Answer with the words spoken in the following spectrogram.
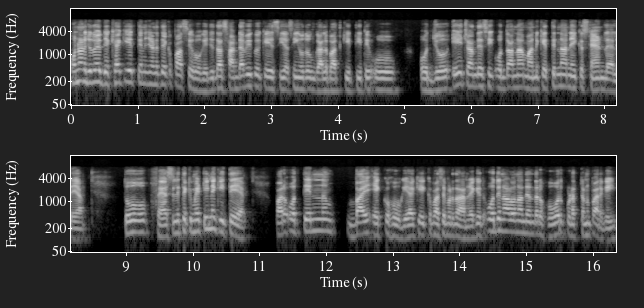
ਉਹਨਾਂ ਨੇ ਜਦੋਂ ਇਹ ਦੇਖਿਆ ਕਿ ਇਹ ਤਿੰਨ ਜਣੇ ਤੇ ਇੱਕ ਪਾਸੇ ਹੋ ਗਏ, ਜਿੱਦਾਂ ਸਾਡਾ ਵੀ ਕੋਈ ਕੇਸ ਸੀ, ਅਸੀਂ ਉਦੋਂ ਗੱਲਬਾਤ ਕੀਤੀ ਤੇ ਉਹ ਉਹ ਜੋ ਇਹ ਚਾਹੁੰਦੇ ਸੀ ਉਦਾਂ ਨਾ ਮੰਨ ਕੇ ਤਿੰਨਾਂ ਨੇ ਇੱਕ ਸਟੈਂਡ ਲੈ ਲਿਆ। ਤੋ ਫੈਸਲੇ ਤੇ ਕਮੇਟੀ ਨੇ ਕੀਤੇ ਆ, ਪਰ ਉਹ ਤਿੰਨ ਬਾਏ ਇੱਕ ਹੋ ਗਿਆ ਕਿ ਇੱਕ ਪਾਸੇ ਪ੍ਰਧਾਨ ਰਹਿ ਗਏ ਤੇ ਉਹਦੇ ਨਾਲ ਉਹਨਾਂ ਦੇ ਅੰਦਰ ਹੋਰ ਕੁੜੱਤਣ ਭਰ ਗਈ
